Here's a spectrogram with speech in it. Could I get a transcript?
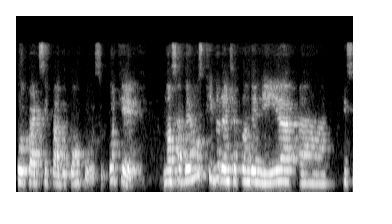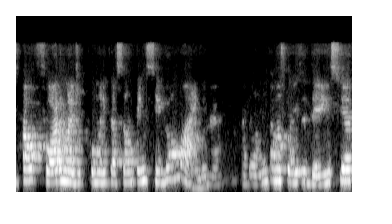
por participar do concurso. Por quê? Nós sabemos que durante a pandemia a principal forma de comunicação tem sido online, né? Cada um está na sua residência,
